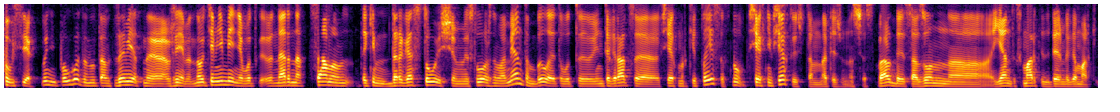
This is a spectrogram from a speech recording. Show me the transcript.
у всех. Ну, не полгода, ну, там заметное время. Но, тем не менее, вот, наверное, самым таким дорогостоящим и сложным моментом было это вот э, интеграция всех маркетплейсов. Ну, всех не всех, то есть там, опять же, у нас сейчас Wildberries, Озон, э, Яндекс.Маркет, Сбермегамаркет.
